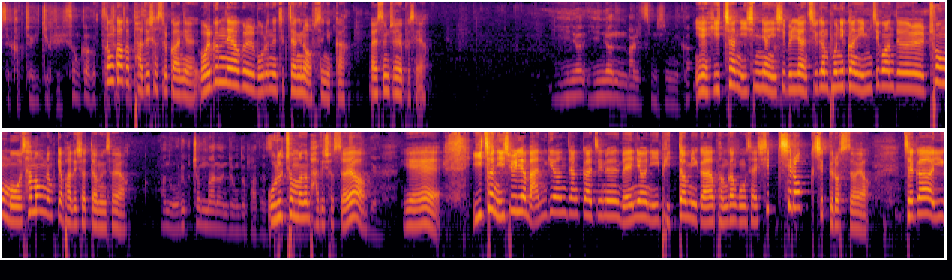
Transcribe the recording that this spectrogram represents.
글쎄 갑자기 저기 성과급 성과급 받으셨을 거 아니에요. 월급 내역을 모르는 직장인은 없으니까 말씀 좀 해보세요. 2년 2년 말씀이십니까? 예, 2020년, 21년 지금 보니까 임직원들 총 뭐 3억 넘게 받으셨다면서요. 한 5, 6천만 원 정도 받았어요. 5, 6천만 원 받으셨어요. 예. 예. 2021년 만기 연장까지는 매년 이 빚더미가 관광공사에 17억씩 늘었어요. 제가 이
